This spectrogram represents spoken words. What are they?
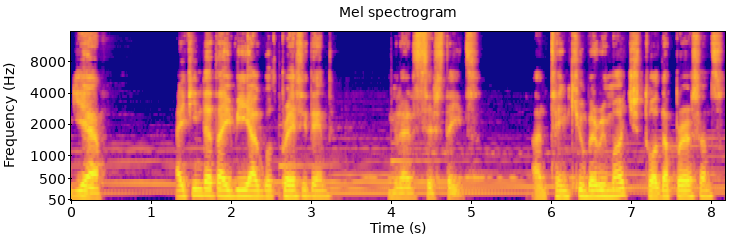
yeah, I think that I be a good president in United States. And thank you very much to all the persons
